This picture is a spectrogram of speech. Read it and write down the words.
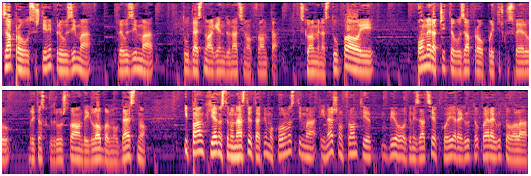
zapravo u suštini preuzima preuzima tu desnu agendu nacionalnog fronta s kojom je nastupao i pomera čitavu zapravo političku sferu britanskog društva, onda i globalno u desno. I punk jednostavno nastaje u takvim okolnostima i National Front je bio organizacija koja je, regruto, koja je regrutovala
